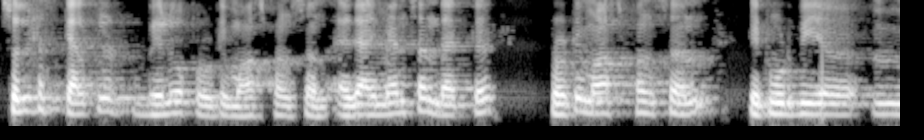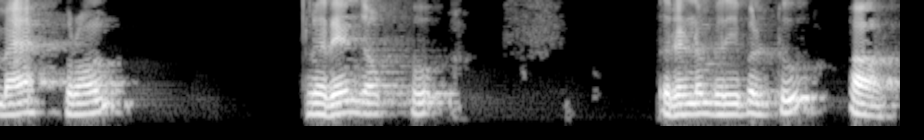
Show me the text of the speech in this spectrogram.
So let us calculate value of probability mass function. As i mentioned that uh, probability mass function it would be a map from a range of uh, random variable to r.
